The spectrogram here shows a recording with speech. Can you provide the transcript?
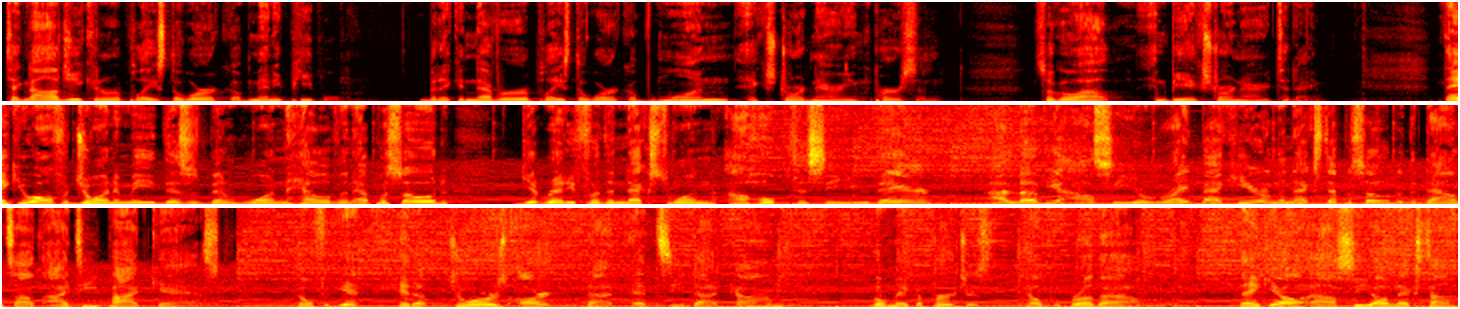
technology can replace the work of many people, but it can never replace the work of one extraordinary person. So go out and be extraordinary today. Thank you all for joining me. This has been one hell of an episode. Get ready for the next one. I hope to see you there. I love you. I'll see you right back here on the next episode of the Down South IT Podcast. Don't forget, hit up jorsart.etsy.com. Go make a purchase, help a brother out. Thank y'all. I'll see y'all next time.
